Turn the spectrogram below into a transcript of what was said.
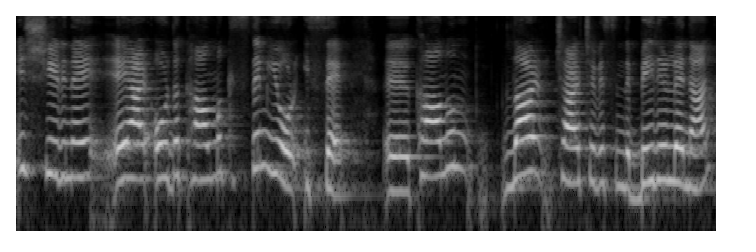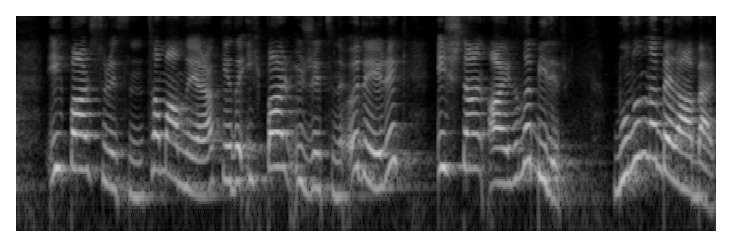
İş yerine eğer orada kalmak istemiyor ise e, kanunlar çerçevesinde belirlenen ihbar süresini tamamlayarak ya da ihbar ücretini ödeyerek işten ayrılabilir. Bununla beraber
